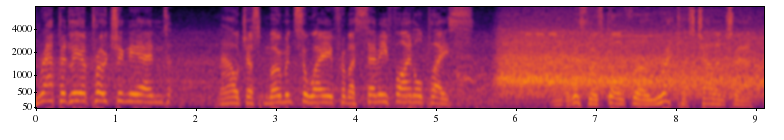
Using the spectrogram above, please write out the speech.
Rapidly approaching the end. Now just moments away from a semi-final place. And the whistle has gone for a reckless challenge there.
